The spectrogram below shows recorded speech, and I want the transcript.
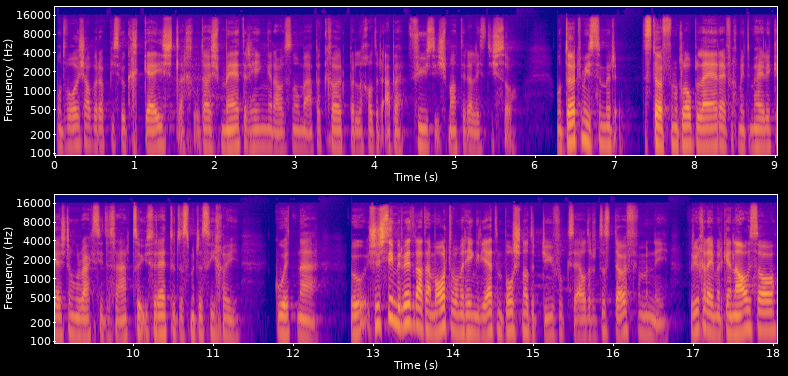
und wo ist aber etwas wirklich geistlich und da ist mehr dahinter als nur eben körperlich oder eben physisch, materialistisch so. Und dort müssen wir das dürfen wir, glaube ich, lernen, einfach mit dem Heiligen Geist unterwegs sein, dass er zu uns redet und dass wir das gut nehmen können. Weil sonst sind wir wieder an dem Ort, wo wir hinter jedem Busch noch den Teufel sehen. Oder das dürfen wir nicht. Früher haben wir genau so,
